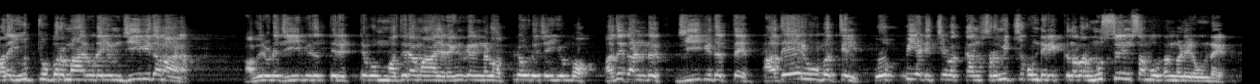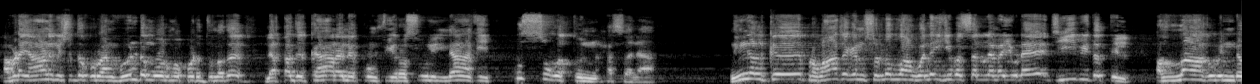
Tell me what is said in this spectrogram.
പല യൂട്യൂബർമാരുടെയും ജീവിതമാണ്. അവരുടെ ജീവിതത്തിൽ ഏറ്റവും മധുരമായ രംഗങ്ങൾ അപ്ലോഡ് ചെയ്യുമ്പോൾ അത് കണ്ട് ജീവിതത്തെ അതേ രൂപത്തിൽ ഒപ്പിയടിച്ചു വെക്കാൻ ശ്രമിച്ചു കൊണ്ടിരിക്കുന്നവർ മുസ്ലിം സമൂഹങ്ങളിലുണ്ട്. അവിടെയാണ് വിശുദ്ധ ഖുർആൻ വീണ്ടും ഓർമ്മപ്പെടുത്തുന്നത്. ലഖദ് ഫീ റസൂലില്ലാഹി ഉസ്വത്തുൻ ഹസന. നിങ്ങൾക്ക് പ്രവാചകൻ സല്ലല്ലാഹു അലൈഹി വസല്ലമയുടെ ജീവിതത്തിൽ അള്ളാഹുവിന്റെ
